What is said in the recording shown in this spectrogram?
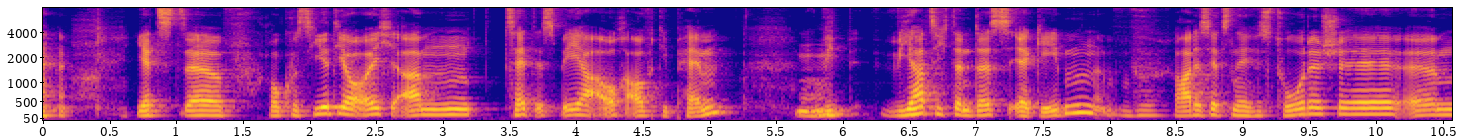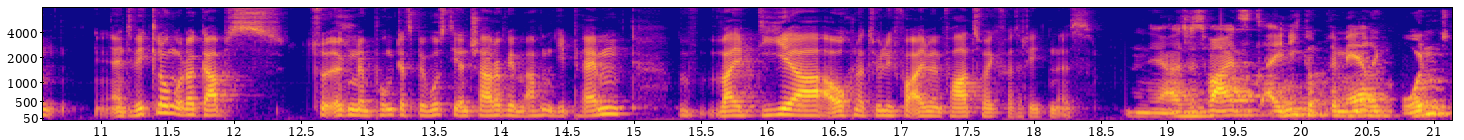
Jetzt äh, fokussiert ihr euch am ZSB ja auch auf die PEM. Mhm. Wie, wie hat sich denn das ergeben? War das jetzt eine historische ähm, Entwicklung oder gab es zu irgendeinem Punkt jetzt bewusst die Entscheidung, wir machen die PEM, weil die ja auch natürlich vor allem im Fahrzeug vertreten ist? Ja, also das war jetzt eigentlich nicht der primäre Grund.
